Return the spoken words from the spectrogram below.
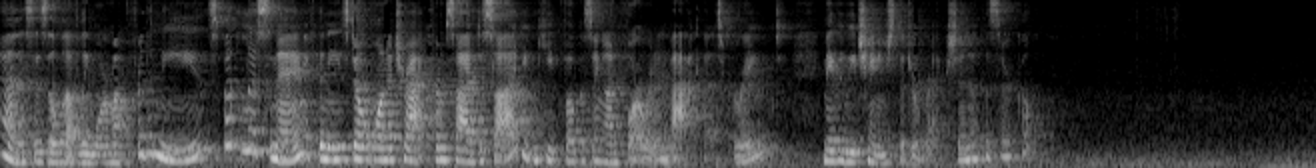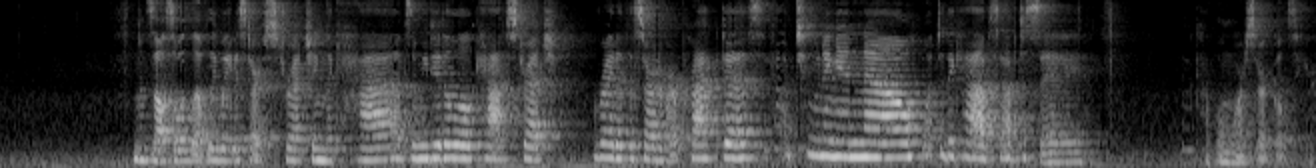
And this is a lovely warm up for the knees, but listening, if the knees don't want to track from side to side, you can keep focusing on forward and back. That's great. Maybe we change the direction of the circle. It's also a lovely way to start stretching the calves. And we did a little calf stretch right at the start of our practice. Kind of tuning in now. What do the calves have to say? A couple more circles here.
